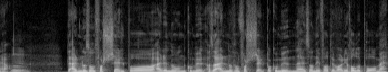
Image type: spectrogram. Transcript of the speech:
Ja. Mm. Er det noen sånn forskjell på Er det noen kommuner Altså er det noen sånn forskjell på kommunene sånn i forhold til hva de holder på med?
